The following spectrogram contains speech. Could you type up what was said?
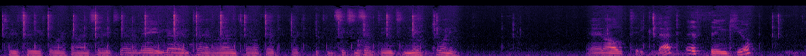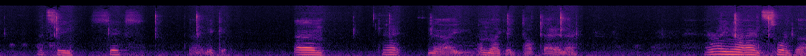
two, three, four, five, six, seven, eight, nine, ten, eleven, twelve, thirteen, fourteen, fifteen, sixteen, seventeen, eighteen, nineteen, twenty. And I'll take that. Uh, thank you. Let's see. Six, nine, okay. Um, can I? No, I, I'm not gonna top that in there. I don't really an iron sword though.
